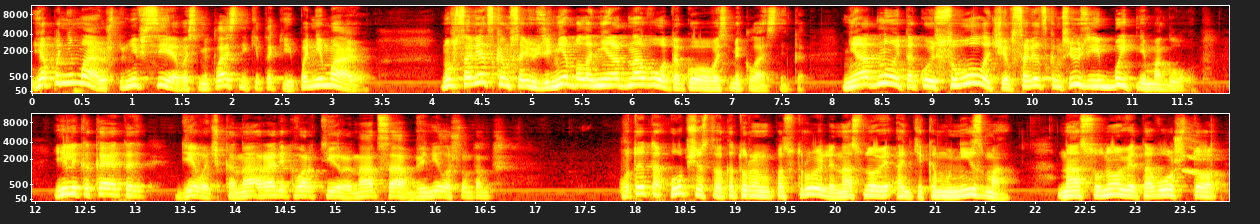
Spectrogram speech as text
Я понимаю, что не все восьмиклассники такие, понимаю. Но в Советском Союзе не было ни одного такого восьмиклассника. Ни одной такой сволочи в Советском Союзе и быть не могло. Или какая-то девочка на, ради квартиры на отца обвинила, что он там... Вот это общество, которое мы построили на основе антикоммунизма, на основе того, что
